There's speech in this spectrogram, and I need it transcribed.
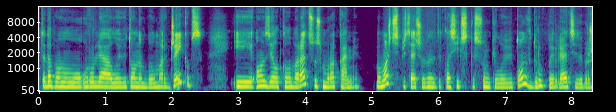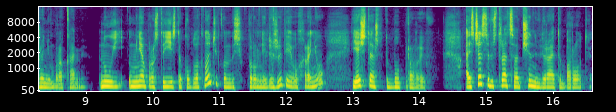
тогда, по-моему, у руля Луи Виттона был Марк Джейкобс, и он сделал коллаборацию с Мураками. Вы можете представить, что на этой классической сумке Луи Виттон вдруг появляется изображение Мураками? Ну, у меня просто есть такой блокнотик, он до сих пор у меня лежит, я его храню. Я считаю, что это был прорыв. А сейчас иллюстрация вообще набирает обороты.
